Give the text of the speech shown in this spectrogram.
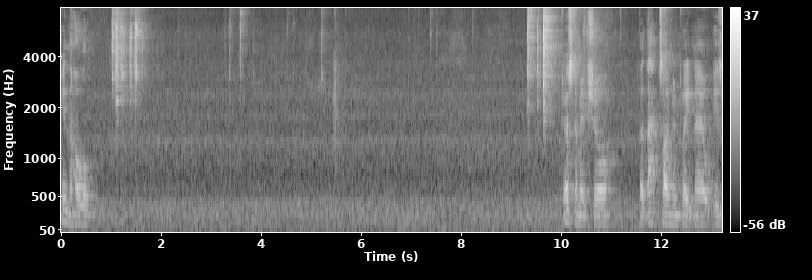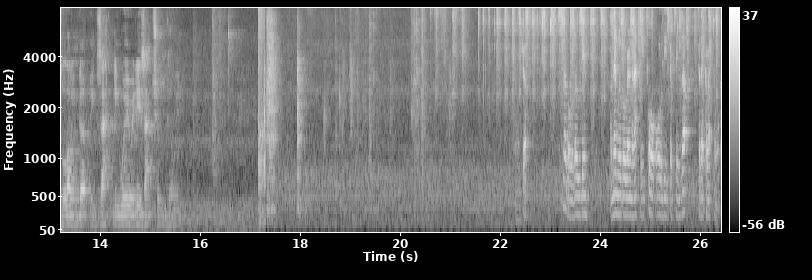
in the hole. Just to make sure that that timing plate now is lined up exactly where it is actually going. Just snug all those in, and then we'll go around and actually torque all of these sections up to their correct torque.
